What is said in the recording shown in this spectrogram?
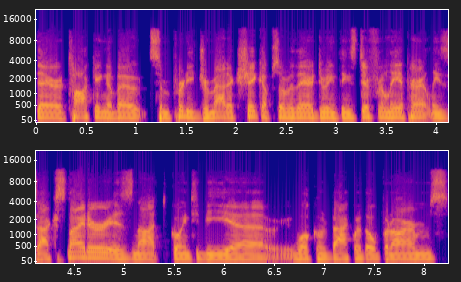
They're talking about some pretty dramatic shakeups over there, doing things differently. Apparently, Zack Snyder is not going to be uh, welcomed back with open arms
